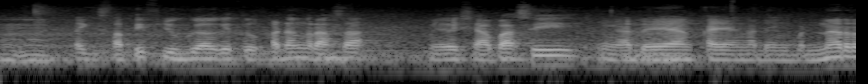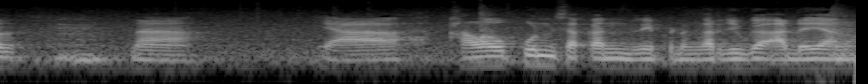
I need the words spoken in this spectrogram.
Mm-mm. legislatif juga gitu kadang ngerasa milih siapa sih nggak ada yang kayak nggak ada yang bener Mm-mm. Nah, ya kalaupun misalkan dari pendengar juga ada yang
